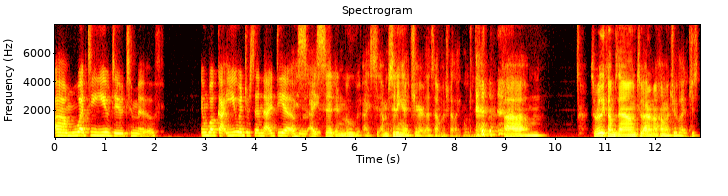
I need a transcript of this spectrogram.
um what do you do to move? And what got you interested in the idea of I, I, sit and move I sit, i'm sitting in a chair. That's how much i like moving um so it really comes down to i don't know how much of like just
